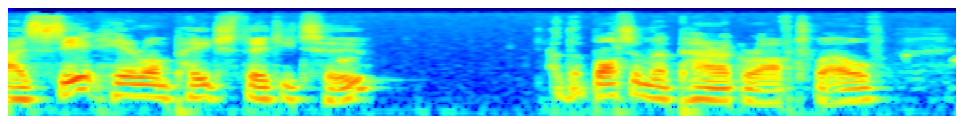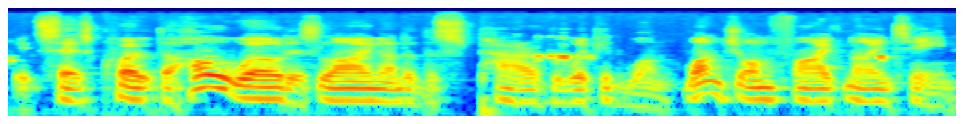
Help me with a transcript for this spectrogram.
I see it here on page 32, at the bottom of paragraph 12, it says, quote, the whole world is lying under the power of the wicked one. 1 John 5:19.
